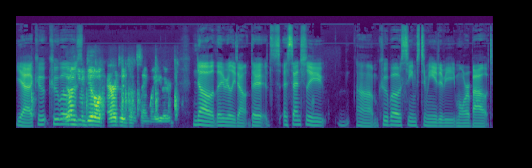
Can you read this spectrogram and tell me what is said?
Yeah, Ku- They Kubo. don't even deal with heritage in the same way either. No, they really don't. They it's essentially um, Kubo seems to me to be more about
